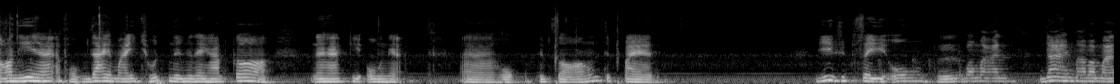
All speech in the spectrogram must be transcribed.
ตอนนี้ฮะผมได้มาอีกชุดหนึ่งนะครับ ก็นะฮะกี่องค์เนี่ย อ่าหกสิบสองสิบแปด ยี่สิบสี่องค์หรือประมาณได้มาประมาณ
